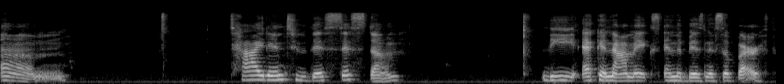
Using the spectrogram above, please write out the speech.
um, tied into this system the economics and the business of birth.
